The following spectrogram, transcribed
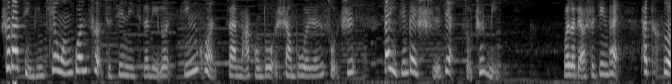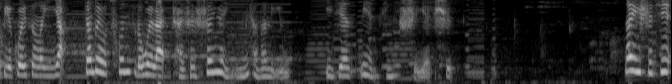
说他仅凭天文观测就建立起的理论，尽管在马孔多尚不为人所知，但已经被实践所证明。为了表示敬佩。他特别馈赠了一样将对村子的未来产生深远影响的礼物——一间炼金实验室。那一时期，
